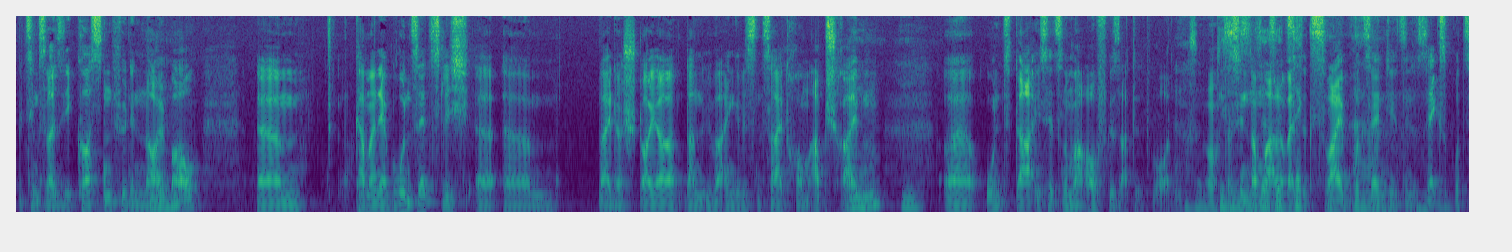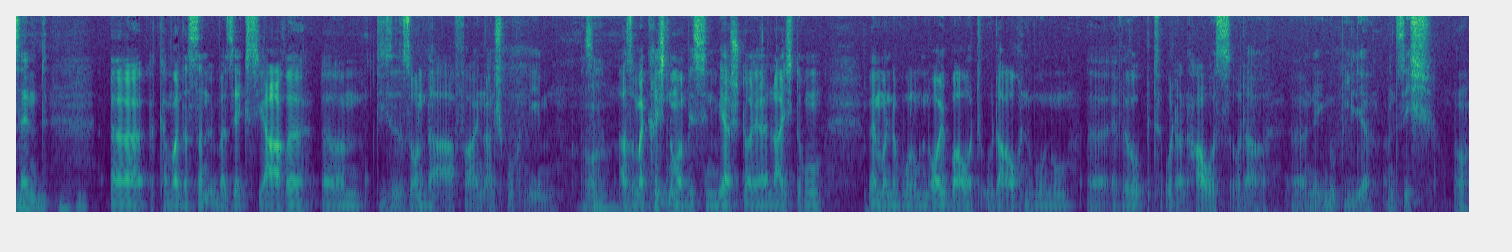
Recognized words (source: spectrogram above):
beziehungsweise die Kosten für den Neubau mhm. ähm, kann man ja grundsätzlich äh, ähm, bei der Steuer dann über einen gewissen Zeitraum abschreiben. Mhm. Äh, und da ist jetzt nochmal aufgesattelt worden. So, das dieses, sind normalerweise das 2 Prozent, ah. jetzt sind es 6 Prozent. Mhm. Äh, kann man das dann über sechs Jahre ähm, diese Sonder-AFA in Anspruch nehmen. So. Also man kriegt nochmal ein bisschen mehr Steuererleichterung, wenn man eine Wohnung neu baut oder auch eine Wohnung äh, erwirbt oder ein Haus oder äh, eine Immobilie an sich. Ja.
